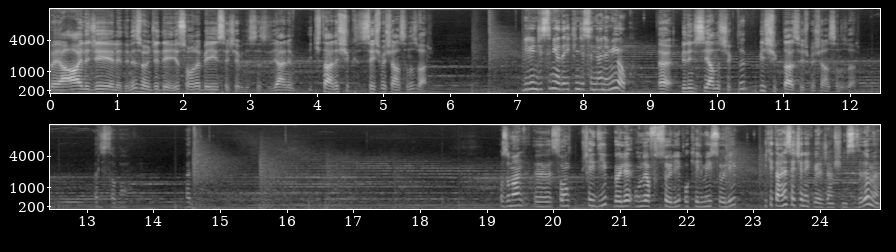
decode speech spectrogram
Veya A ile C'yi elediniz. Önce D'yi sonra B'yi seçebilirsiniz. Yani iki tane şık seçme şansınız var. Birincisinin ya da ikincisinin önemi yok. Evet, birincisi yanlış çıktı. Bir şık daha seçme şansınız var. Hadi sabah. Hadi. O zaman e, son şey deyip böyle onu lafı söyleyip o kelimeyi söyleyip iki tane seçenek vereceğim şimdi size değil mi?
